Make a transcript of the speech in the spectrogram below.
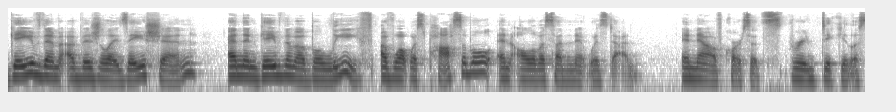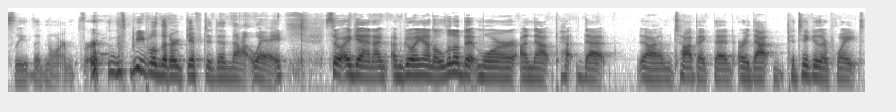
gave them a visualization and then gave them a belief of what was possible and all of a sudden it was done. And now of course it's ridiculously the norm for the people that are gifted in that way. So again i'm, I'm going on a little bit more on that that um, topic that or that particular point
